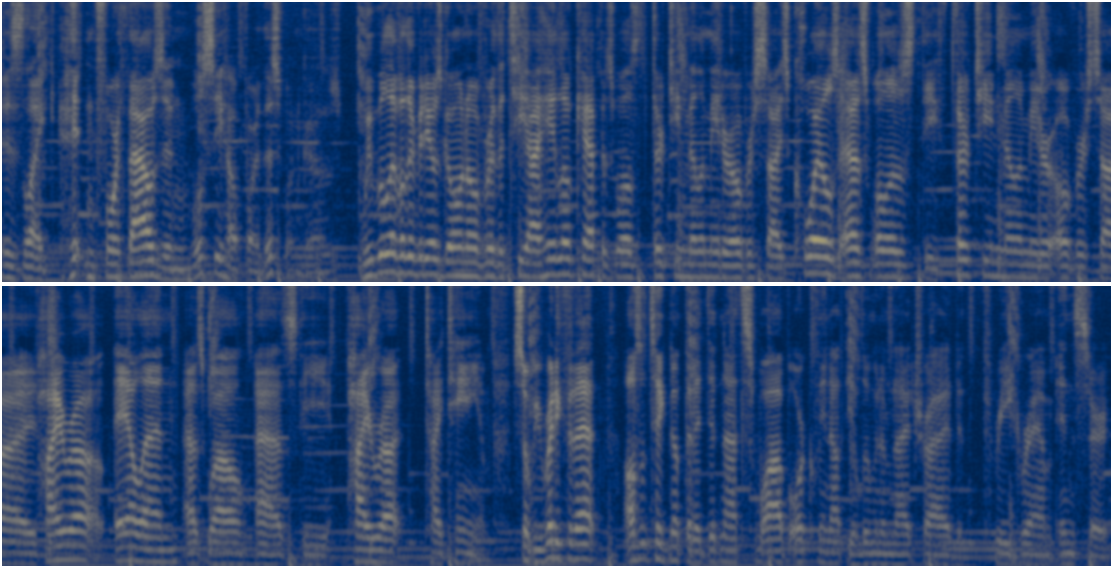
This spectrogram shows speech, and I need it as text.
is like hitting 4,000, we'll see how far this one goes. We will have other videos going over the TI Halo cap as well as the 13 millimeter oversized coils as well as the 13 millimeter oversized Pyra ALN as well as the Pyra titanium. So be ready for that. Also take note that I did not swab or clean out the aluminum nitride 3 gram insert.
